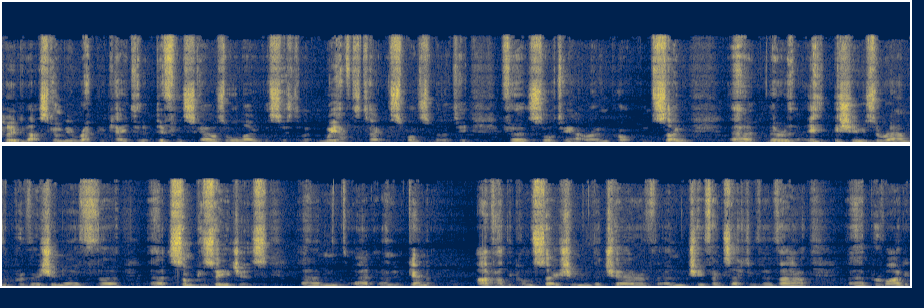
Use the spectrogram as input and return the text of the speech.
clearly, that's going to be replicated at different scales all over the system. We have to take responsibility for sorting out our own problems. So, uh, there are I- issues around the provision of uh, some procedures. And, and again, I've had the conversation with the chair of and the chief executive of our uh, provider,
